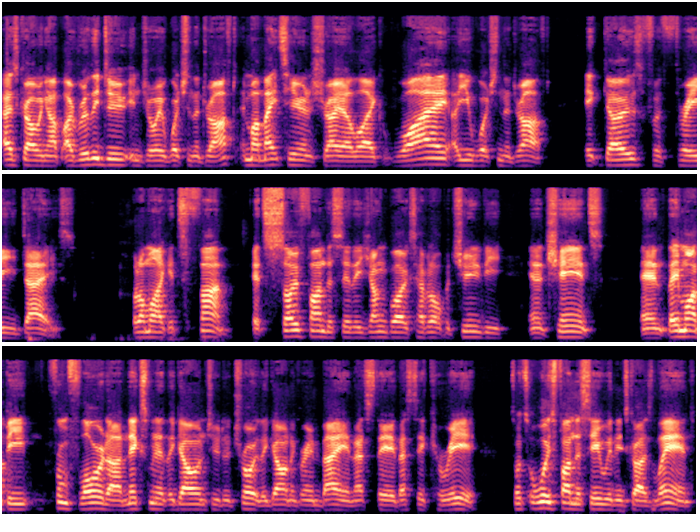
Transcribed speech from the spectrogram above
as growing up, I really do enjoy watching the draft. And my mates here in Australia are like, "Why are you watching the draft? It goes for three days." But I'm like, it's fun. It's so fun to see these young blokes have an opportunity and a chance, and they might be from Florida. Next minute, they're going to Detroit. They're going to Green Bay, and that's their that's their career. So it's always fun to see where these guys land.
